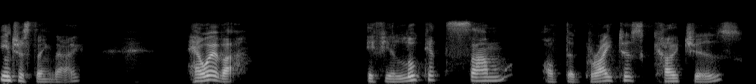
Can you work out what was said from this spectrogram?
Interesting though. However, if you look at some of the greatest coaches,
